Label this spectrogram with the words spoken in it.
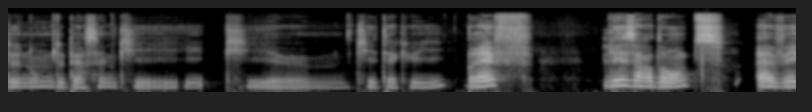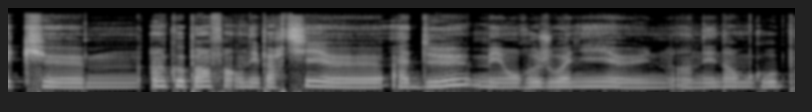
nombre de personnes qui, qui, euh, qui est accueilli. Bref, les Ardentes, avec euh, un copain. Enfin, on est parti à deux, mais on rejoignait un énorme groupe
